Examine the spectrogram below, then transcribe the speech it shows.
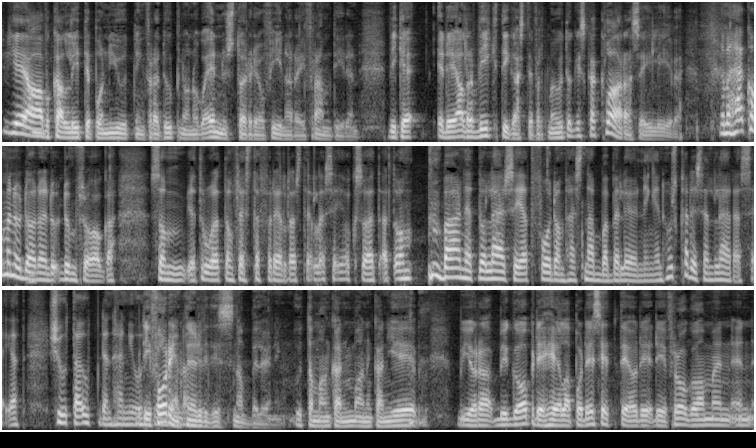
ge avkall lite på njutning för att uppnå något ännu större och finare i framtiden. Vilket är det allra viktigaste för att man överhuvudtaget ska klara sig i livet. Ja, men här kommer nu då en dum fråga som jag tror att de flesta föräldrar ställer sig också. Att, att om barnet då lär sig att få de här snabba belöningen, hur ska det sen lära sig att skjuta upp den här njutningen? De får inte nödvändigtvis snabb belöning, utan man kan, man kan ge, göra, bygga upp det hela på det sättet och det, det är fråga om en, en,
